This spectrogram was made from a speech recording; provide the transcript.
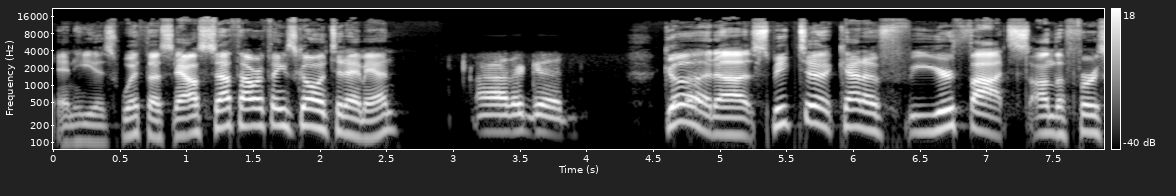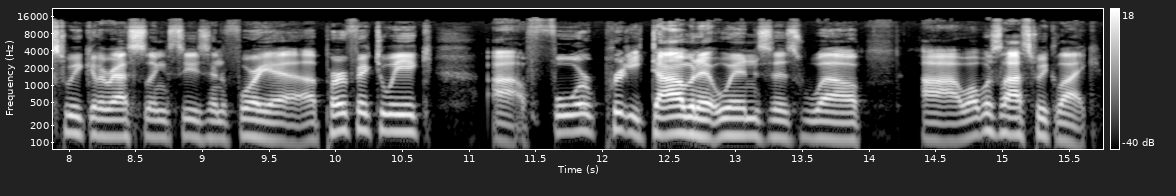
and he is with us now. Seth, how are things going today, man? Uh, they're good. Good. Uh, speak to kind of your thoughts on the first week of the wrestling season for you. A perfect week, uh, four pretty dominant wins as well. Uh, what was last week like?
